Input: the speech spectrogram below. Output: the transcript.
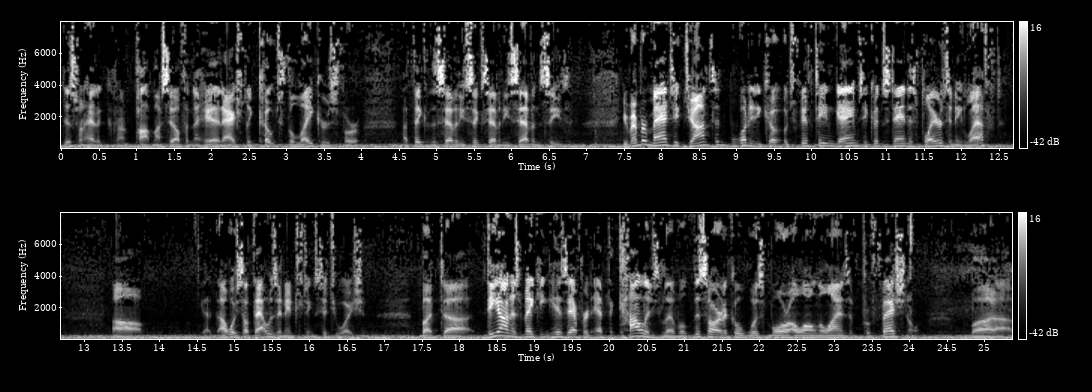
this one had to kind of pop myself in the head, actually coached the Lakers for, I think, the 76 77 season. You remember Magic Johnson? What did he coach? 15 games. He couldn't stand his players and he left. Um, I always thought that was an interesting situation. But uh, Deion is making his effort at the college level. This article was more along the lines of professional. But uh,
